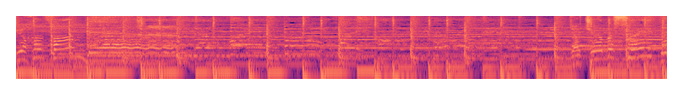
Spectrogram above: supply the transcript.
却很方便。要这么随便。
